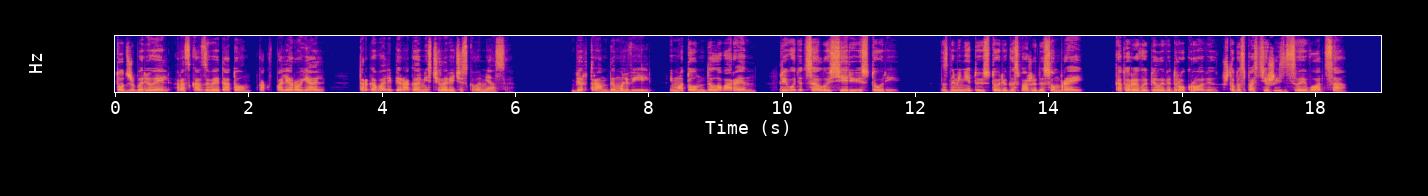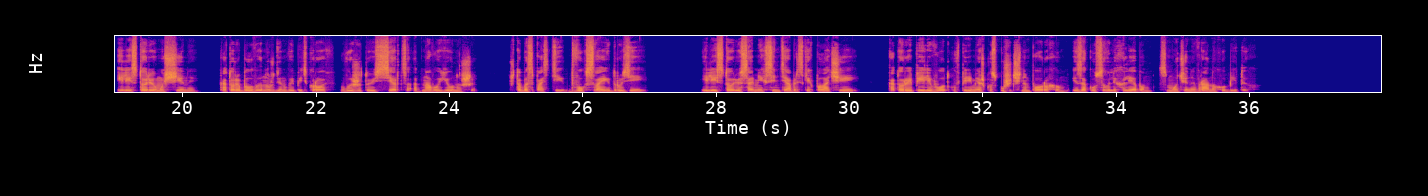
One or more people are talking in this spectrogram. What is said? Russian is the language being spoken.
Тот же Барюэль рассказывает о том, как в Пале-Рояль торговали пирогами из человеческого мяса. Бертран де Мольвиль и Матон де Лаварен приводят целую серию историй. Знаменитую историю госпожи де Сомбрей, которая выпила ведро крови, чтобы спасти жизнь своего отца, или историю мужчины, который был вынужден выпить кровь, выжатую из сердца одного юноши, чтобы спасти двух своих друзей, или историю самих сентябрьских палачей, которые пили водку вперемешку с пушечным порохом и закусывали хлебом, смоченный в ранах убитых.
